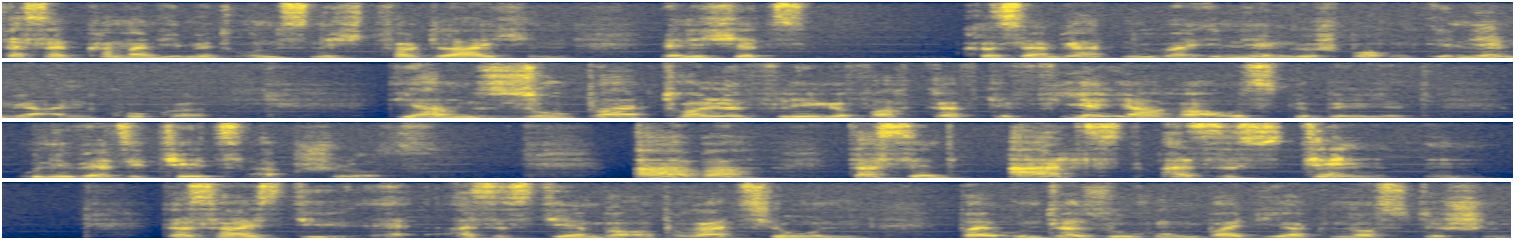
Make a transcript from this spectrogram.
deshalb kann man die mit uns nicht vergleichen. Wenn ich jetzt, Christian, wir hatten über Indien gesprochen, Indien mir angucke, die haben super tolle Pflegefachkräfte, vier Jahre ausgebildet, Universitätsabschluss. Aber das sind Arztassistenten. Das heißt, die äh, assistieren bei Operationen, bei Untersuchungen, bei diagnostischen,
